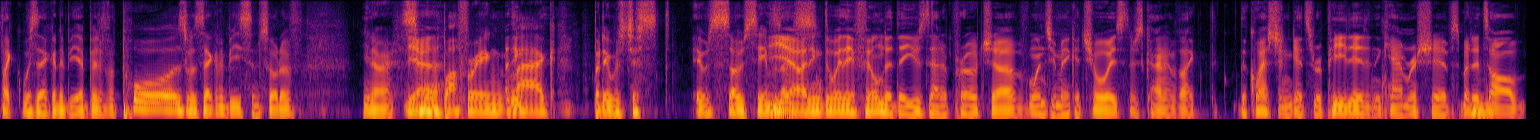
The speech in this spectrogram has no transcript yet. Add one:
Like, was there going to be a bit of a pause? Was there going to be some sort of, you know, small Yeah. buffering think- lag? But it was just, it was so seamless. Yeah, I think the way they filmed it, they used that approach of once you make a choice, there's kind of like the, the question gets repeated and the camera shifts, but it's mm-hmm. all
